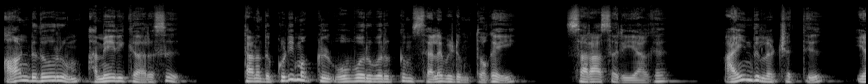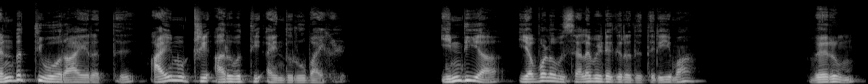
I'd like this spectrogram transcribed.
ஆண்டுதோறும் அமெரிக்க அரசு தனது குடிமக்கள் ஒவ்வொருவருக்கும் செலவிடும் தொகை சராசரியாக ஐந்து லட்சத்து எண்பத்தி ஓர் ஆயிரத்து ஐநூற்றி அறுபத்தி ஐந்து ரூபாய்கள். இந்தியா எவ்வளவு செலவிடுகிறது தெரியுமா? வெறும்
